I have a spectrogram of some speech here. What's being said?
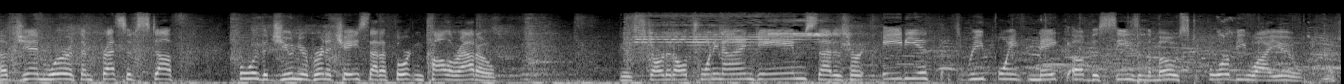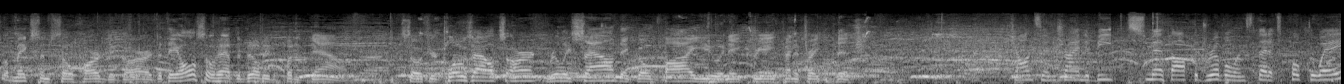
of Jen Wirth, impressive stuff for the junior Brenna Chase out of Thornton, Colorado has started all 29 games. That is her 80th three-point make of the season, the most for BYU. That's what makes them so hard to guard, but they also have the ability to put it down. So if your closeouts aren't really sound, they go by you and they create penetrating pitch. Johnson trying to beat Smith off the dribble. Instead, it's poked away.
